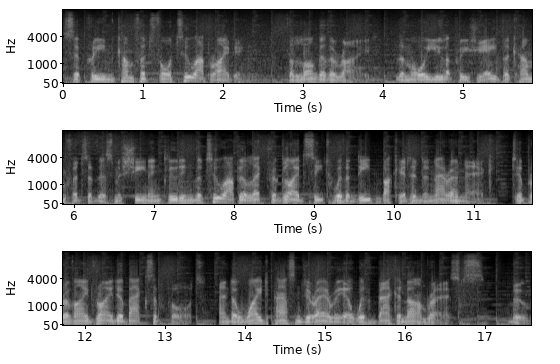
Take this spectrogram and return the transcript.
Supreme comfort for 2 up riding. The longer the ride, the more you'll appreciate the comforts of this machine including the 2-up Electra Glide seat with a deep bucket and a narrow neck to provide rider back support and a wide passenger area with back and armrests. Boom.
